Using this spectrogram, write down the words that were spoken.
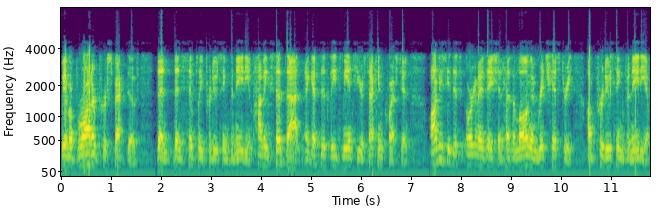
we have a broader perspective than than simply producing vanadium. Having said that, I guess this leads me into your second question. Obviously, this organization has a long and rich history of producing vanadium.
